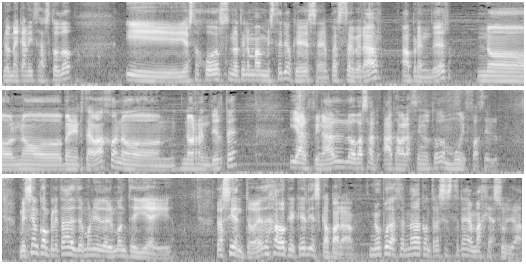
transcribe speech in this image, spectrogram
lo mecanizas todo y estos juegos no tienen más misterio que ese, perseverar, aprender, no, no venirte abajo, no, no rendirte. Y al final lo vas a acabar haciendo todo muy fácil. Misión completada el demonio del monte Yei. Lo siento, he dejado que Kelly escapara. No puedo hacer nada contra esa estrella de magia suya.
